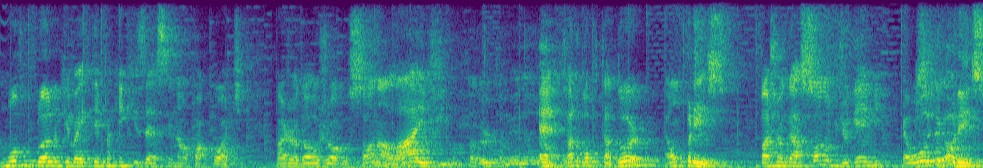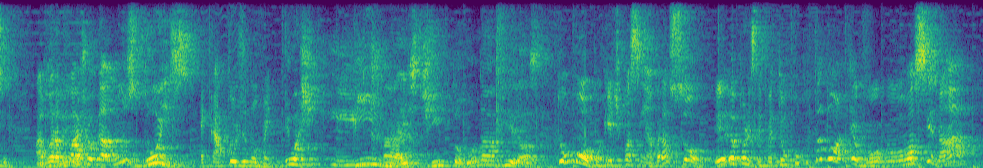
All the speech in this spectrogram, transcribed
do novo plano que vai ter para quem quiser assinar o pacote para jogar o jogo só na live. computador também, né? É, lá no computador é um preço. Pra jogar só no videogame é é outro preço. Agora, é pra jogar nos dois é R$14,90. Eu achei lindo. Cara, a Steam tomou na virosca. Tomou, porque, tipo assim, abraçou. Eu, eu, por exemplo, vai ter um computador. Eu vou, eu vou assinar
